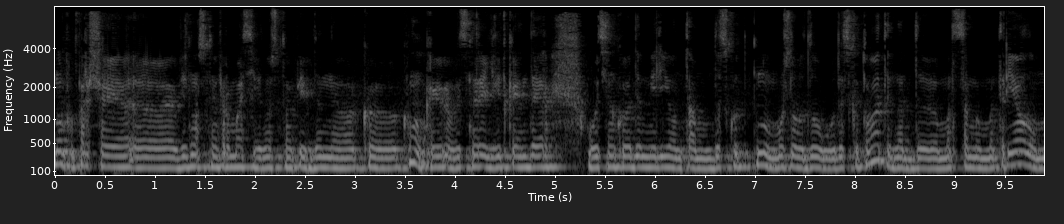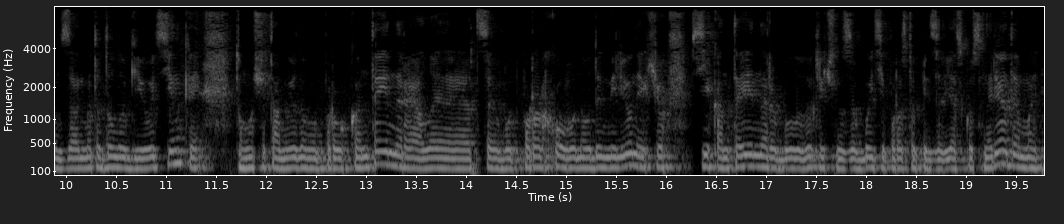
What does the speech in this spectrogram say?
Ну, по-перше, е, відносно інформації відносно південного ну, снарядів від КНДР у оцінку 1 мільйон там ну, можливо довго дискутувати над е, самим матеріалом за методологією оцінки, тому що там відомо про контейнери, але це от прораховано 1 мільйон. Якщо всі контейнери були виключно забиті просто під зав'язку снарядами,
